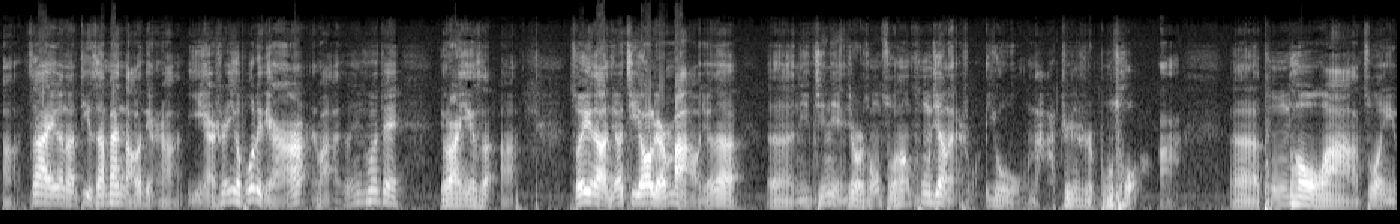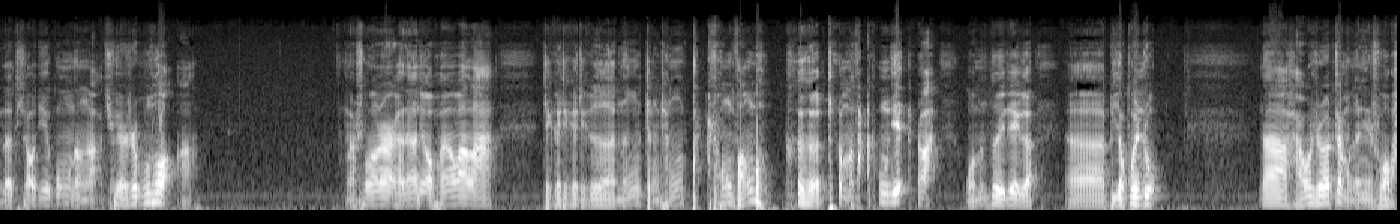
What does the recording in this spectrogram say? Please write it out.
啊。再一个呢，第三排脑袋顶上也是一个玻璃顶儿，是吧？所以说这有点意思啊。所以呢，你要 G 幺零吧，我觉得，呃，你仅仅就是从座舱空间来说，哟，那真是不错啊。呃，通透啊，座椅的调节功能啊，确实不错啊。那说到这儿，肯定就有朋友问了，这个这个这个能整成大床房不？呵呵，这么大空间是吧？我们对这个呃比较关注。那海沃车这么跟您说吧，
